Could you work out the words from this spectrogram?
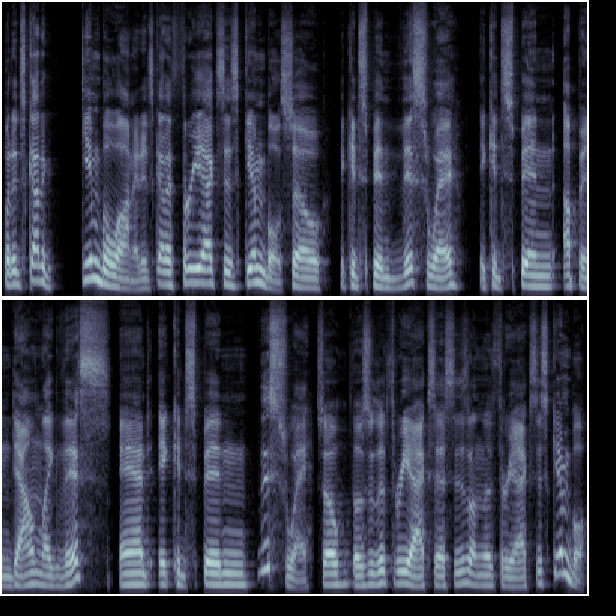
but it's got a gimbal on it. It's got a three axis gimbal. So it could spin this way, it could spin up and down like this, and it could spin this way. So those are the three axes on the three axis gimbal.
